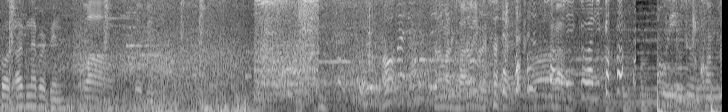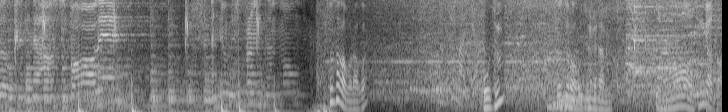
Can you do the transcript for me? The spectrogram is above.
but I've never been. 와우, so big. 어? 알라이쿰 하니까 Only took one look and now I was falling. I knew it from the moment. 소사가 뭐라고요? 오줌 아니야? 오줌? 소주가 오줌이라는 어 신기하다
